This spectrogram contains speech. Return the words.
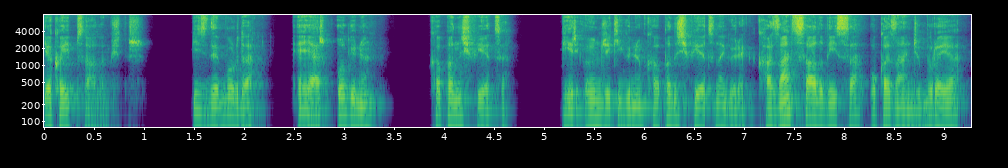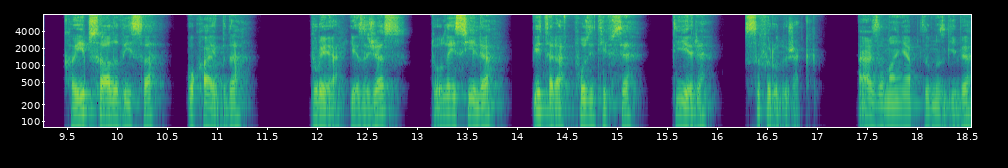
ya kayıp sağlamıştır. Biz de burada eğer o günün kapanış fiyatı bir önceki günün kapanış fiyatına göre kazanç sağladıysa o kazancı buraya, kayıp sağladıysa o kaybı da buraya yazacağız. Dolayısıyla bir taraf pozitifse diğeri sıfır olacak. Her zaman yaptığımız gibi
